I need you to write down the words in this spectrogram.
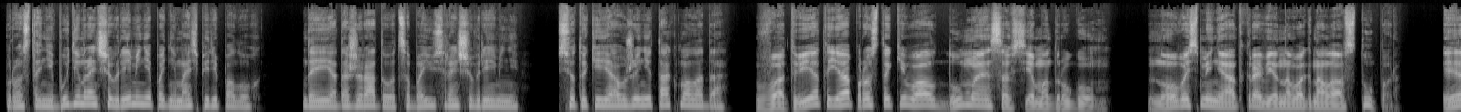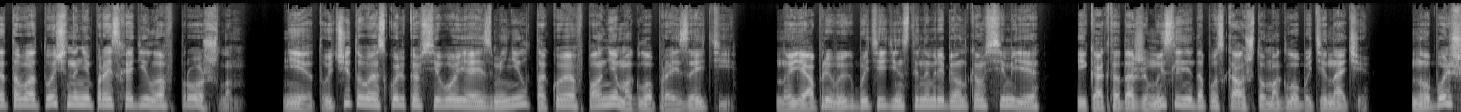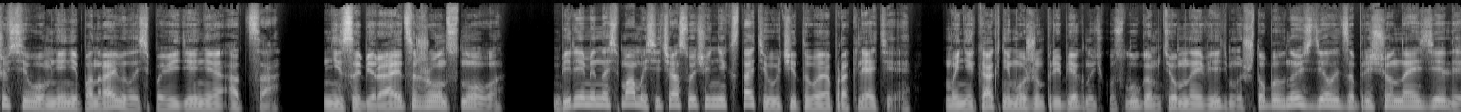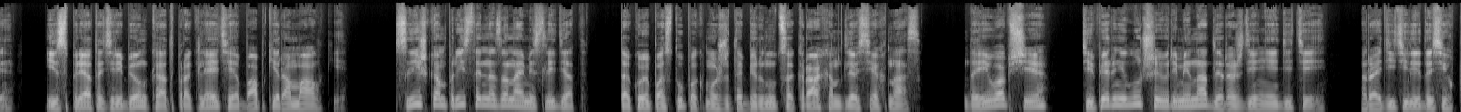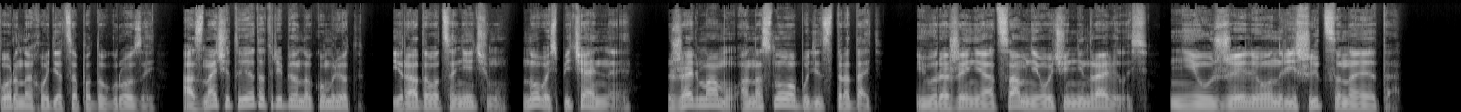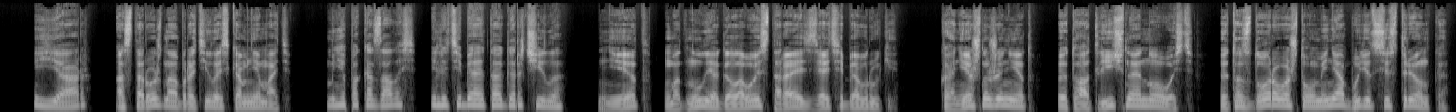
Просто не будем раньше времени поднимать переполох. Да и я даже радоваться боюсь раньше времени. Все-таки я уже не так молода. В ответ я просто кивал, думая совсем о другом. Новость меня откровенно вогнала в ступор. Этого точно не происходило в прошлом. Нет, учитывая, сколько всего я изменил, такое вполне могло произойти. Но я привык быть единственным ребенком в семье, и как-то даже мысли не допускал, что могло быть иначе. Но больше всего мне не понравилось поведение отца. Не собирается же он снова. Беременность мамы сейчас очень не кстати, учитывая проклятие. Мы никак не можем прибегнуть к услугам темной ведьмы, чтобы вновь сделать запрещенное зелье и спрятать ребенка от проклятия бабки-ромалки. Слишком пристально за нами следят. Такой поступок может обернуться крахом для всех нас. Да и вообще, теперь не лучшие времена для рождения детей. Родители до сих пор находятся под угрозой, А значит, и этот ребенок умрет. И радоваться нечему. Новость печальная. Жаль маму, она снова будет страдать. И выражение отца мне очень не нравилось. Неужели он решится на это? Яр, осторожно обратилась ко мне мать. Мне показалось, или тебя это огорчило? Нет, мотнул я головой, стараясь взять себя в руки. Конечно же нет. Это отличная новость. Это здорово, что у меня будет сестренка.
